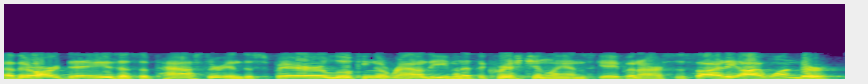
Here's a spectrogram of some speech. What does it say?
Uh, there are days as a pastor in despair, looking around even at the Christian landscape in our society. I wonder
